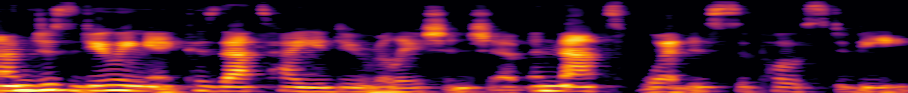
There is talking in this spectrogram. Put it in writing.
I'm just doing it because that's how you do relationship and that's what is supposed to be.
